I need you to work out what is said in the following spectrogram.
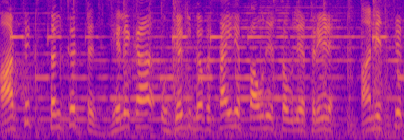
आर्थिक सङ्कट झेलेका उद्योगी व्यवसायीले पाउने सहुलियत ऋण अनिश्चित।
